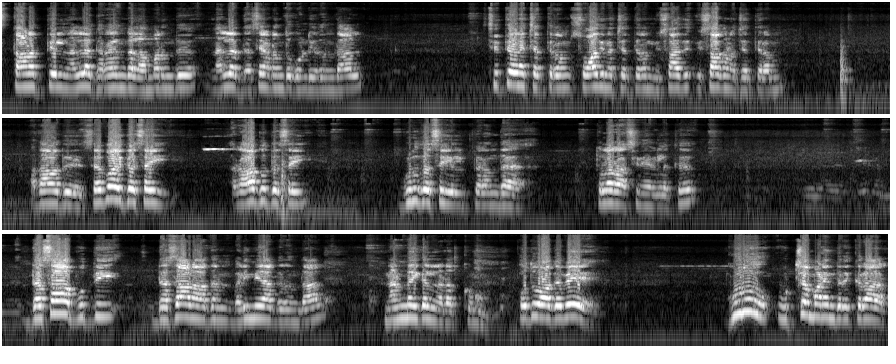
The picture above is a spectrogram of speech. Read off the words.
ஸ்தானத்தில் நல்ல கிரகங்கள் அமர்ந்து நல்ல தசை அடைந்து கொண்டிருந்தால் சித்திர நட்சத்திரம் சுவாதி நட்சத்திரம் விசாதி விசாக நட்சத்திரம். அதாவது செவ்வாய் தசை ராகு தசை குரு தசையில் பிறந்த துளராசினியர்களுக்கு தசா புத்தி தசாநாதன் வலிமையாக இருந்தால் நன்மைகள் நடக்கும். பொதுவாகவே குரு உச்சமடைந்திருக்கிறார்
